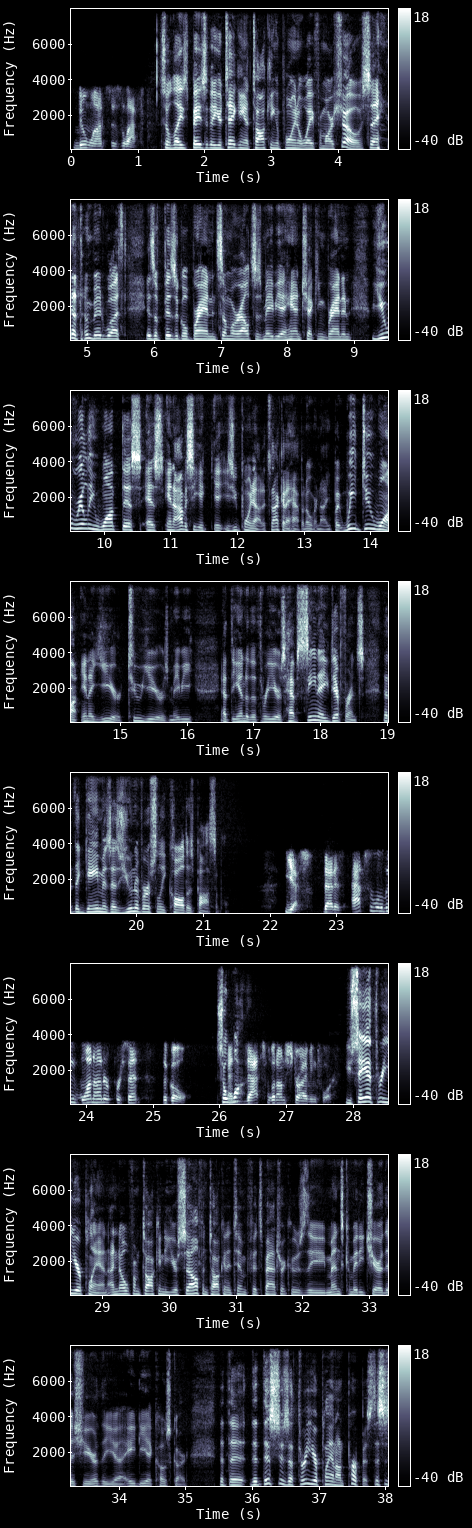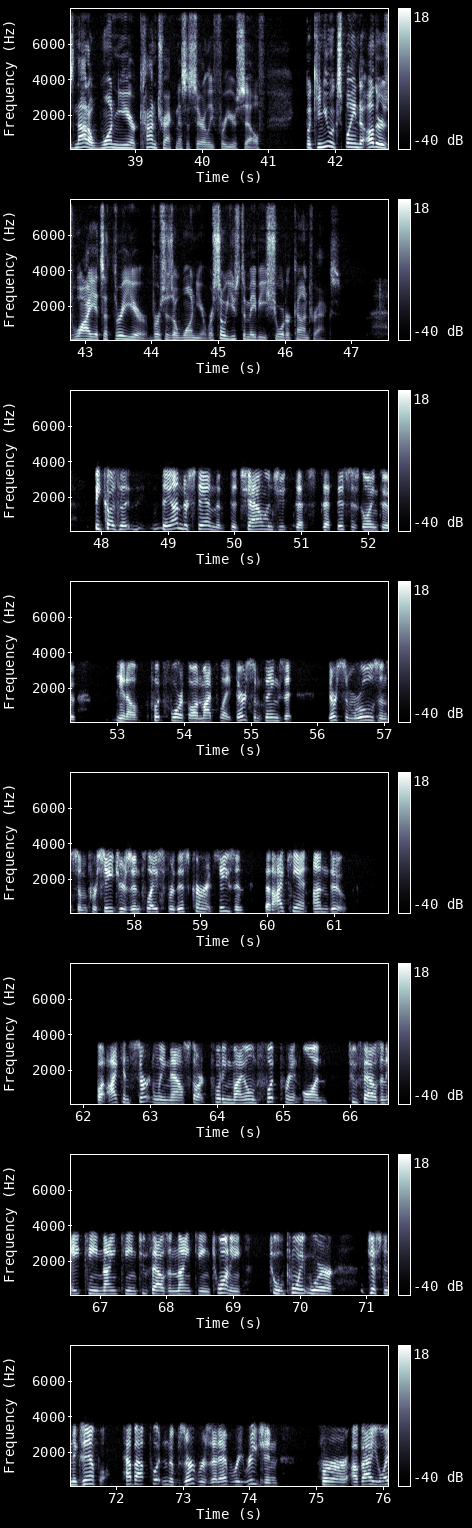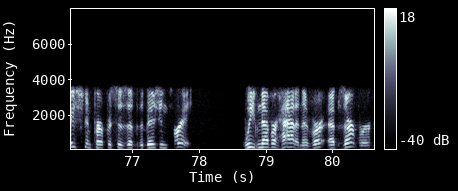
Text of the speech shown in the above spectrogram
nuances left. So, basically, you're taking a talking point away from our show of saying that the Midwest is a physical brand and somewhere else is maybe a hand checking brand. And you really want this as, and obviously, as you point out, it's not going to happen overnight, but we do want in a year, two years, maybe at the end of the three years, have seen a difference that the game is as universally called as possible. Yes, that is absolutely 100% the goal. So wh- that's what I'm striving for. You say a three-year plan. I know from talking to yourself and talking to Tim Fitzpatrick, who's the men's committee chair this year, the uh, AD at Coast Guard, that the that this is a three-year plan on purpose. This is not a one-year contract necessarily for yourself. But can you explain to others why it's a three-year versus a one-year? We're so used to maybe shorter contracts. Because they understand that the challenge that's that this is going to, you know, put forth on my plate. There's some things that there's some rules and some procedures in place for this current season that I can't undo. But I can certainly now start putting my own footprint on 2018 19, 2019 20 to a point where, just an example, how about putting observers at every region for evaluation purposes of Division Three? We've never had an observer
